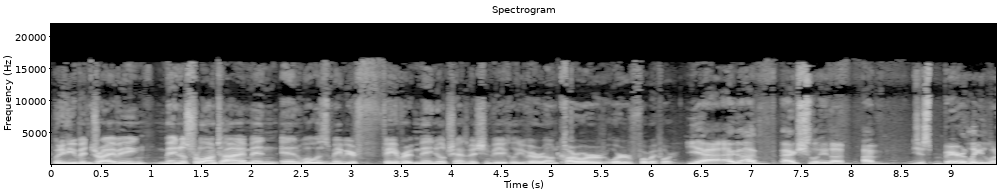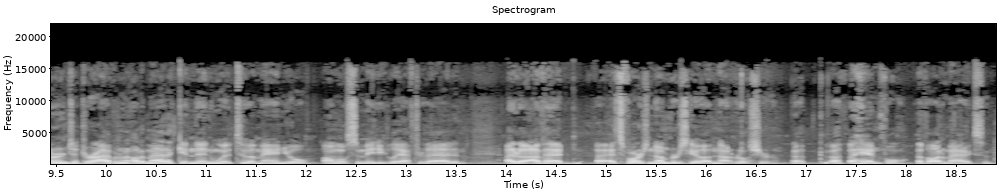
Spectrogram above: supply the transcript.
But have you've been driving manuals for a long time? And, and what was maybe your favorite manual transmission vehicle you've ever owned? Car or, or 4x4? Yeah, I, I've actually uh, I've just barely learned to drive an automatic, and then went to a manual almost immediately after that. And I don't know. I've had, uh, as far as numbers go, I'm not real sure. A, a handful of automatics, and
